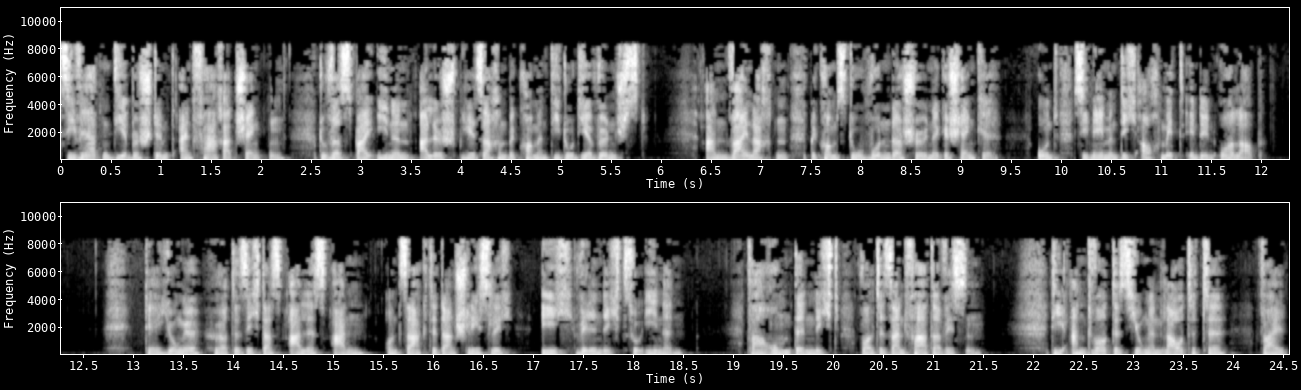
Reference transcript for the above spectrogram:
Sie werden dir bestimmt ein Fahrrad schenken. Du wirst bei ihnen alle Spielsachen bekommen, die du dir wünschst. An Weihnachten bekommst du wunderschöne Geschenke. Und sie nehmen dich auch mit in den Urlaub. Der Junge hörte sich das alles an und sagte dann schließlich, ich will nicht zu ihnen. Warum denn nicht? wollte sein Vater wissen. Die Antwort des Jungen lautete, weil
